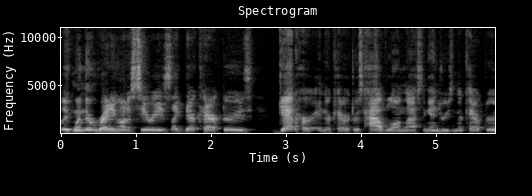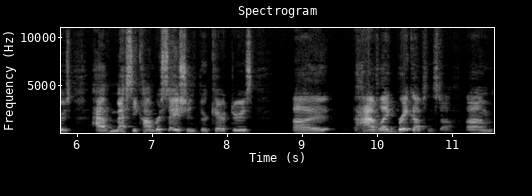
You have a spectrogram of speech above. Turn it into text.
like when they're writing on a series, like their characters get hurt and their characters have long lasting injuries and their characters have messy conversations. Their characters uh, have like breakups and stuff. Um,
